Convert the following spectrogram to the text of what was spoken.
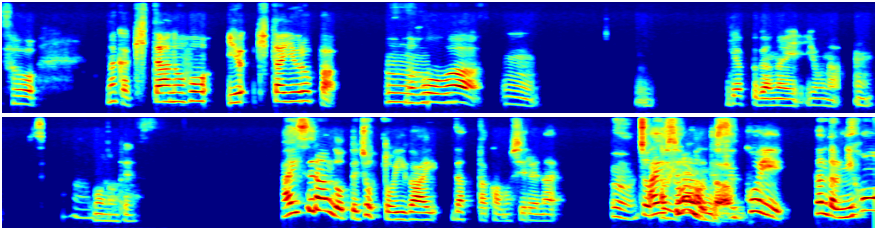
そう、なんか北の方、よ北ヨーロッパうんの方は、うん、ギャップがないような、うん、なんだものです。アイスランドってちょっと意外だったかもしれない。うん、ちょっアイとスランドってすっごい、なんだろう、日本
